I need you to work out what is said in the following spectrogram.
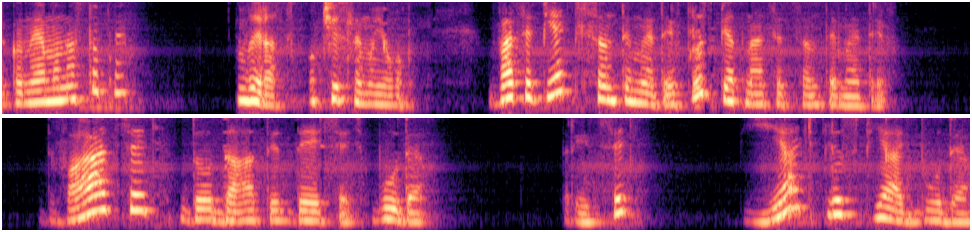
Виконуємо наступне. Вираз. Обчислимо його. 25 см плюс 15 см. 20 додати 10 буде 30. 5 плюс 5 буде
